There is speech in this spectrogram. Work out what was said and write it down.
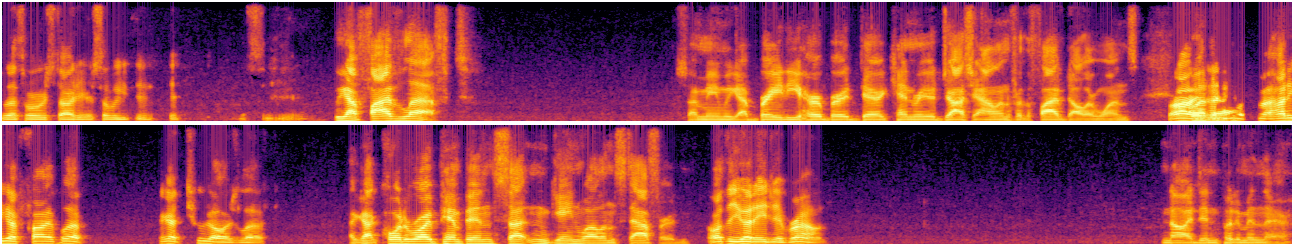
That's where we start here. So we it, it, let's see here. We got five left. So I mean, we got Brady, Herbert, Derrick Henry, or Josh Allen for the five dollar ones. Five. But, how, do you uh, got, how do you got five left? I got two dollars left. I got Corduroy, Pimpin, Sutton, Gainwell, and Stafford. Oh, I thought you had AJ Brown. No, I didn't put him in there.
